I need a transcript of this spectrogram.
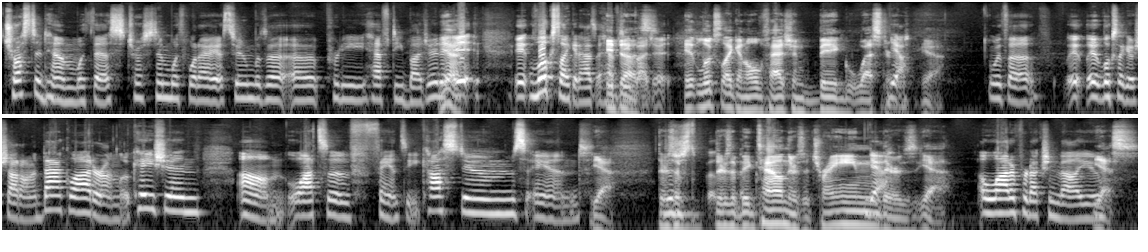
trusted him with this, trusted him with what I assume was a, a pretty hefty budget. Yeah. It, it looks like it has a It hefty does. budget. It looks like an old-fashioned big western. Yeah. Yeah. With a it, it looks like it was shot on a backlot or on location um, lots of fancy costumes and Yeah. There's There's- a there's a big town. There's a train. Yeah. There's yeah. a lot of production value Yes.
